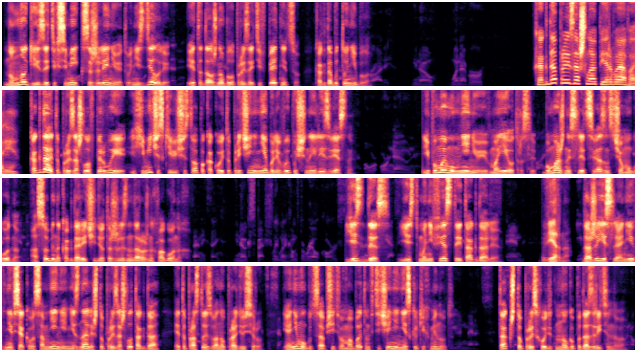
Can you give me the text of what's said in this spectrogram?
Но многие из этих семей, к сожалению, этого не сделали, и это должно было произойти в пятницу, когда бы то ни было. Когда произошла первая авария? Когда это произошло впервые, и химические вещества по какой-то причине не были выпущены или известны. И по моему мнению, и в моей отрасли, бумажный след связан с чем угодно, особенно когда речь идет о железнодорожных вагонах. Есть ДЭС, есть манифесты и так далее. Верно. Даже если они, вне всякого сомнения, не знали, что произошло тогда, это простой звонок продюсеру, и они могут сообщить вам об этом в течение нескольких минут. Так что происходит много подозрительного.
